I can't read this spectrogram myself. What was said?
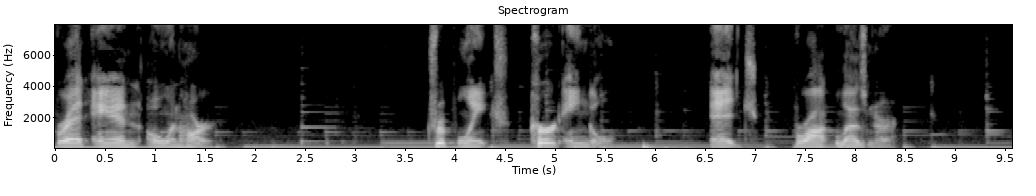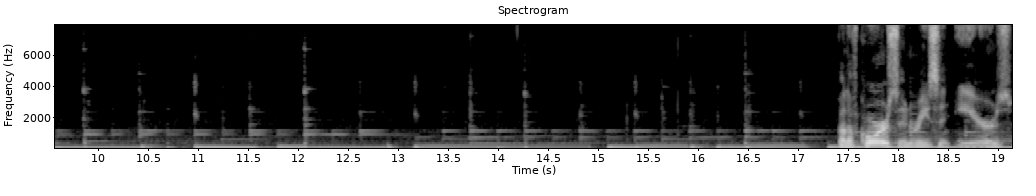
Bret and Owen Hart, Triple H, Kurt Angle, Edge, Brock Lesnar. But of course, in recent years,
